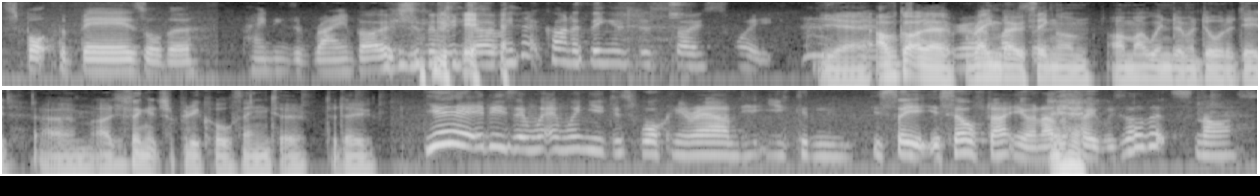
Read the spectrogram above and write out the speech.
spot the bears or the paintings of rainbows in the window. Yeah. I mean that kind of thing is just so sweet. Yeah, and I've got a rainbow thing on, on my window. My daughter did. Um, I just think it's a pretty cool thing to, to do. Yeah, it is, and, and when you're just walking around, you, you, can you see it yourself, don't you? And other yeah. people say, "Oh, that's nice."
